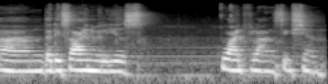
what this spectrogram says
um, the design will use wide flange section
